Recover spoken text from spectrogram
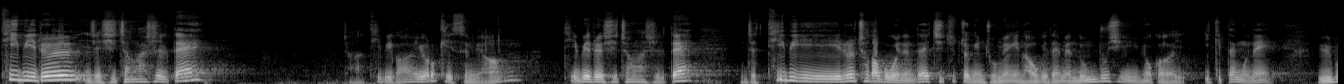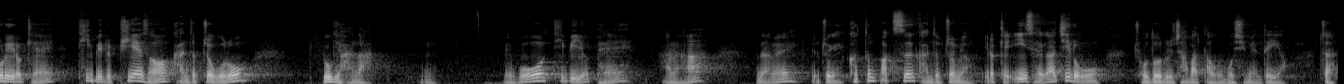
TV를 이제 시청하실 때, 자, TV가 이렇게 있으면 TV를 시청하실 때 이제 TV를 쳐다보고 있는데 직접적인 조명이 나오게 되면 눈부심 효과가 있- 있기 때문에 일부러 이렇게 TV를 피해서 간접적으로 여기 하나, 음, 그리고 TV 옆에 하나, 그 다음에 이쪽에 커튼 박스 간접 조명 이렇게 이 세 가지로 조도를 잡았다고 보시면 돼요. 자,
